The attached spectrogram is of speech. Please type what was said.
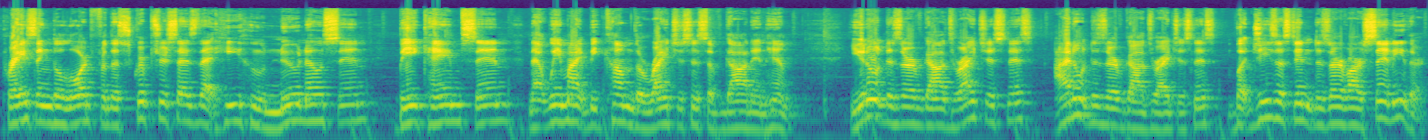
praising the Lord. For the scripture says that he who knew no sin became sin, that we might become the righteousness of God in him. You don't deserve God's righteousness. I don't deserve God's righteousness, but Jesus didn't deserve our sin either.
